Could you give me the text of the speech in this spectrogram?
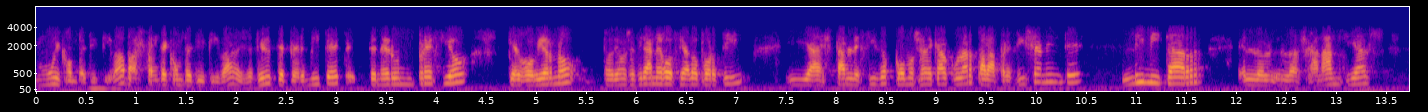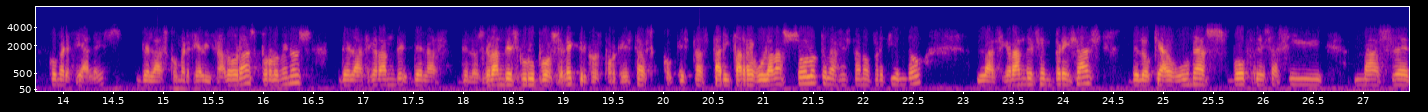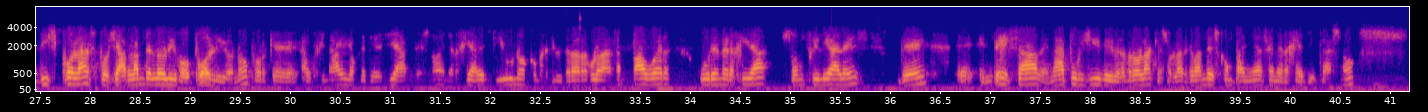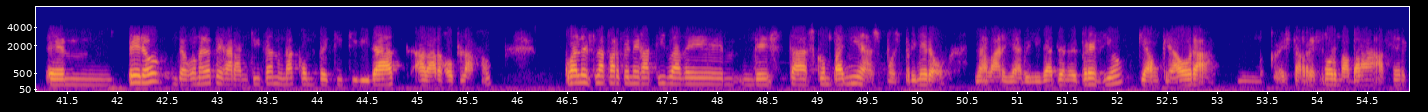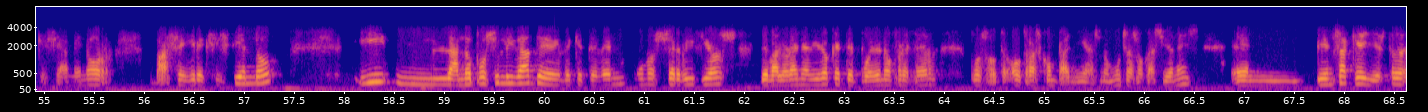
muy competitiva, bastante competitiva, es decir, te permite tener un precio que el gobierno podríamos decir, ha negociado por ti y ha establecido cómo se ha de calcular para precisamente limitar el, las ganancias comerciales de las comercializadoras, por lo menos de las grandes de las de los grandes grupos eléctricos, porque estas estas tarifas reguladas solo te las están ofreciendo las grandes empresas de lo que algunas voces así más eh, díscolas pues ya hablan del oligopolio, ¿no? Porque al final lo que te decía antes, ¿no? Energía 21, comercializadora regulada Power, Ure Energía son filiales de eh, Endesa, de Naturgy, de Iberdrola, que son las grandes compañías energéticas, ¿no? Eh, pero de alguna manera te garantizan una competitividad a largo plazo. ¿Cuál es la parte negativa de, de, estas compañías? Pues primero, la variabilidad en el precio, que aunque ahora mm, esta reforma va a hacer que sea menor, va a seguir existiendo y mm, la no posibilidad de, que te den unos servicios de valor añadido que te pueden ofrecer pues ot otras compañías no muchas ocasiones. Piensa que y esto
